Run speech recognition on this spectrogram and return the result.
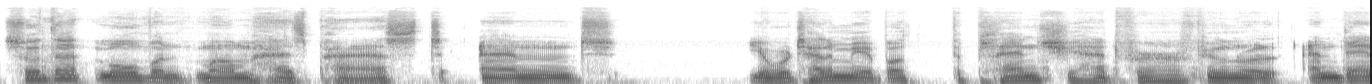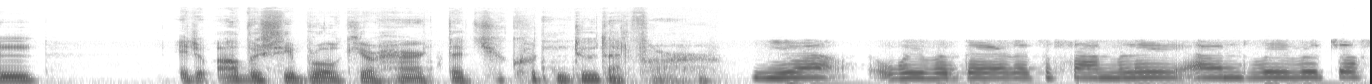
So that moment, Mom has passed, and you were telling me about the plans she had for her funeral, and then it obviously broke your heart that you couldn't do that for her. Yeah, we were there as a family and we were just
